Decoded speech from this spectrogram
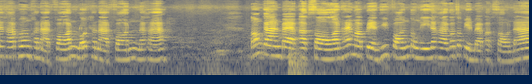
นะคะ เพิ่มขนาดฟอนต์ลดขนาดฟอนต์นะคะ ต้องการแบบอักษรให้มาเปลี่ยนที่ฟอนต์ตรงนี้นะคะ ก็จะเปลี่ยนแบบอักษรได้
